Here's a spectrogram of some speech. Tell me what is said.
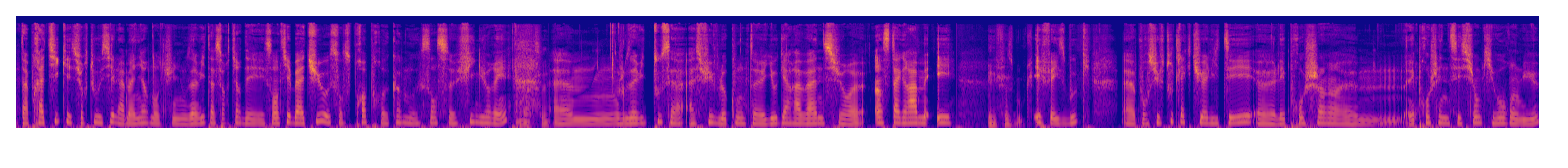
ta pratique et surtout aussi la manière dont tu nous invites à sortir des sentiers battus au sens propre comme au sens figuré. Euh, je vous invite tous à, suivre le compte Yoga Ravan sur Instagram et et Facebook. Et Facebook pour suivre toute l'actualité, les, prochains, les prochaines sessions qui auront lieu.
